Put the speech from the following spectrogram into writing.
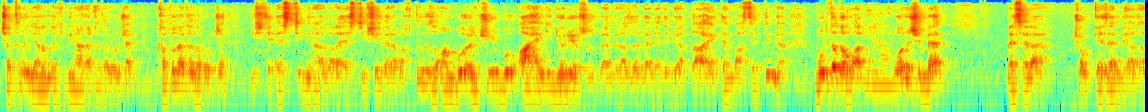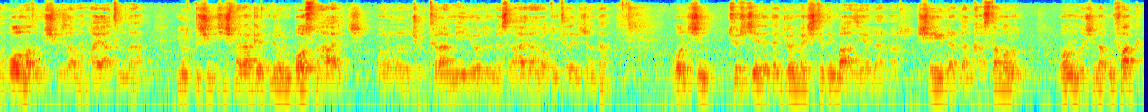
çatının yanındaki bina ne kadar olacak, kapı ne kadar olacak. İşte eski binalara, eski şeylere baktığınız zaman bu ölçüyü, bu ahengi görüyorsunuz. Ben biraz evvel edebiyatta ahenkten bahsettim ya. Burada da var. Onun için ben mesela çok gezen bir adam olmadım hiçbir zaman hayatımda. Yurt dışını hiç merak etmiyorum. Bosna hariç. Oraları çok. Travni'yi gördüm mesela. Hayran oldum televizyonda. Onun için Türkiye'de de görmek istediğim bazı yerler var. Şehirlerden Kastamonu, onun dışında ufak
